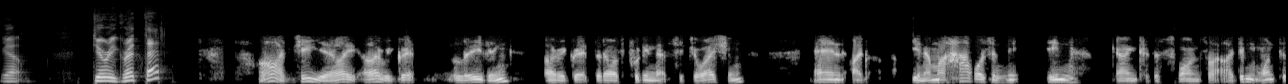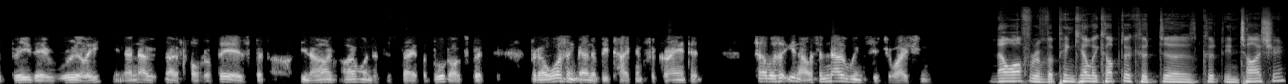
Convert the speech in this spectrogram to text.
Yeah. Do you regret that? oh, gee, yeah, I, I regret leaving. I regret that I was put in that situation. And I, you know, my heart wasn't in going to the Swans. I, I didn't want to be there really. You know, no no fault of theirs, but you know, I, I wanted to stay at the Bulldogs, but but I wasn't going to be taken for granted. So it was, a, you know, it's a no-win situation. No offer of a pink helicopter could uh, could entice you.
